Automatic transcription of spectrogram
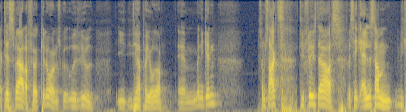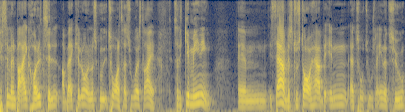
at det er svært at føre kalorieunderskud ud i livet i, i de her perioder. Øhm, men igen, som sagt, de fleste af os, hvis ikke alle sammen, vi kan simpelthen bare ikke holde til at være kalorieunderskud i 52 uger i streg. Så det giver mening. Øhm, især hvis du står her ved enden af 2021,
